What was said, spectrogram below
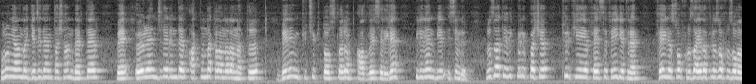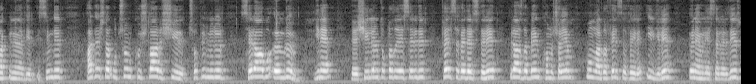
bunun yanında geceden taşan dertler ve öğrencilerinden aklında kalanları anlattığı Benim Küçük Dostlarım adlı eseriyle bilinen bir isimdir. Rıza Tevfik Bölükbaşı Türkiye'ye felsefeyi getiren Feylesof Rıza ya da Filozof Rıza olarak bilinen bir isimdir. Arkadaşlar Uçun Kuşlar şiiri çok ünlüdür. Serabı Ömrüm yine e, şiirlerini topladığı eseridir. Felsefe dersleri biraz da ben konuşayım. Bunlar da felsefe ile ilgili önemli eserleridir.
